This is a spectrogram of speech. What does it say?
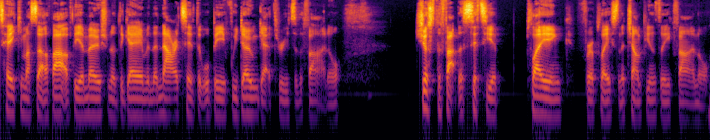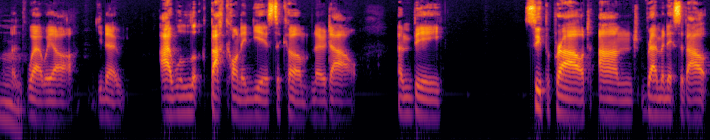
taking myself out of the emotion of the game and the narrative that will be if we don't get through to the final, just the fact that City are playing for a place in the Champions League final Hmm. and where we are, you know, I will look back on in years to come, no doubt, and be super proud and reminisce about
